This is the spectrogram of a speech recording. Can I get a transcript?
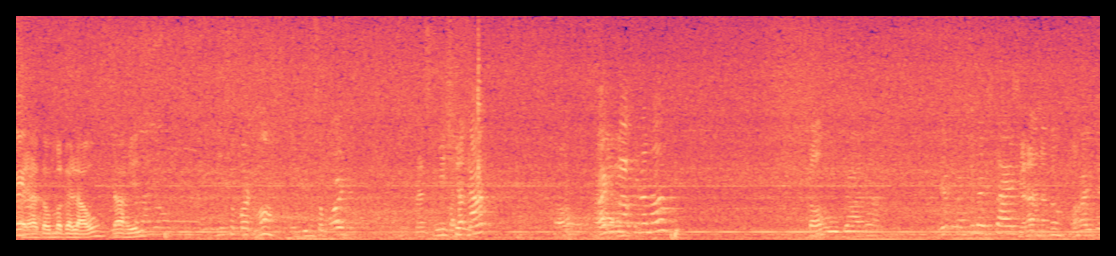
Kaya daw magalaw dahil Yung support mo. Engine support. Transmission. na? Ay, yung makina mo? Ito. Uga na. Yung consumer style. Sira na to. Bakal sa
